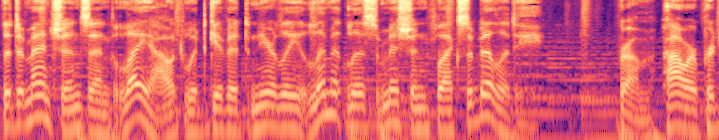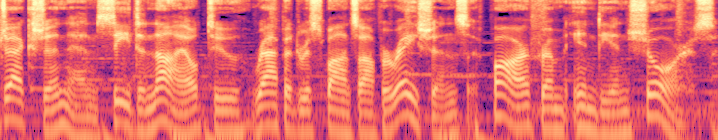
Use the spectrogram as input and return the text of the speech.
The dimensions and layout would give it nearly limitless mission flexibility, from power projection and sea denial to rapid response operations far from Indian shores.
